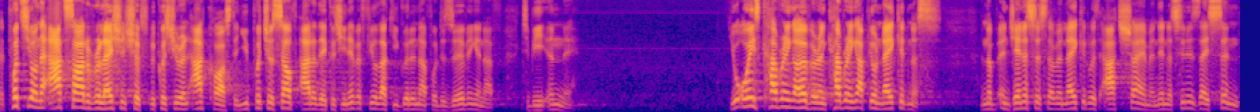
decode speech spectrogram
It puts you on the outside of relationships because you're an outcast and you put yourself out of there because you never feel like you're good enough or deserving enough to be in there. You're always covering over and covering up your nakedness. In, the, in, Genesis, they were naked without shame. And then as soon as they sinned,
